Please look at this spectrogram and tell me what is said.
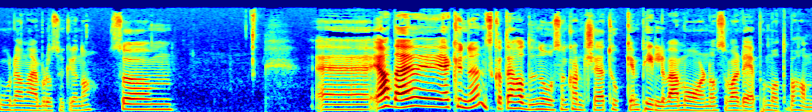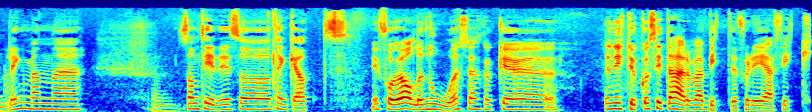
hvordan er blodsukkeret nå. Så Uh, ja, det er, jeg kunne ønske at jeg hadde noe som kanskje jeg tok en pille hver morgen, og så var det på en måte behandling, men eh, Mm. samtidig så tenker jeg at vi får jo alle noe, så jeg skal ikke Det nytter jo ikke å sitte her og være bitter fordi jeg fikk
